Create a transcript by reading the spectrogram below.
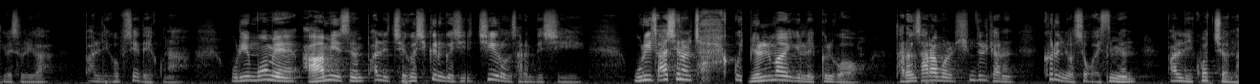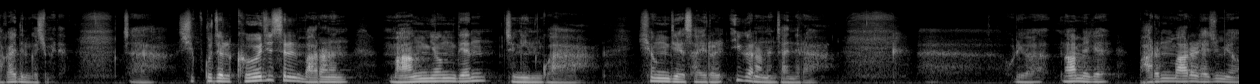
이것을 우리가 빨리 없애야 되겠구나. 우리 몸에 암이 있으면 빨리 제거시키는 것이 지혜로운 사람듯이 우리 자신을 자꾸 멸망의 길로 이끌고 다른 사람을 힘들게 하는 그런 요소가 있으면 빨리 고쳐 나가야 되는 것입니다. 자, 19절 거짓을 말하는 망령된 증인과 형제 사이를 이간하는 자니라. 어, 우리가 남에게 바른 말을 해주면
